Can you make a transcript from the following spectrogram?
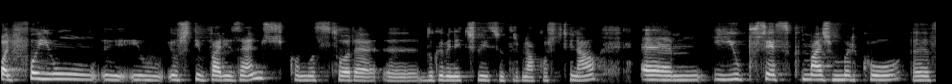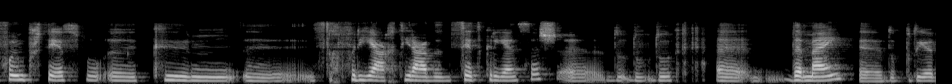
Olha, foi um. Eu, eu, estive vários anos como assessora uh, do Gabinete de Juízes no Tribunal Constitucional um, e o processo que mais me marcou uh, foi um processo uh, que se referia à retirada de sete crianças do, do, do, da mãe, do poder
